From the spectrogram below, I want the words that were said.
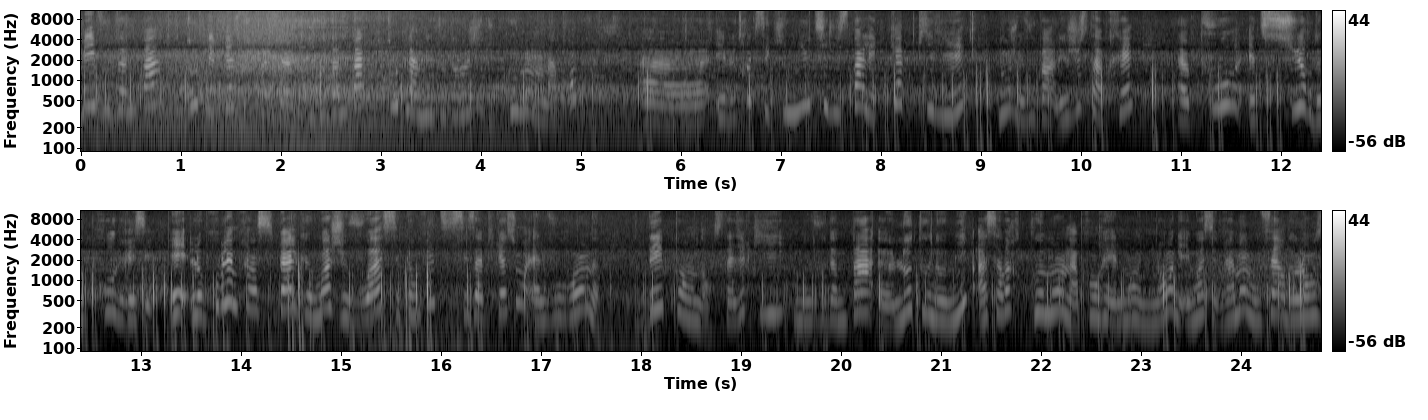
mais ils vous donnent pas toutes les pièces du puzzle, ils vous donnent pas toute la méthodologie du comment on apprend. Et le truc c'est qu'ils n'utilisent pas les quatre piliers dont je vais vous parler juste après euh, pour être sûr de progresser. Et le problème principal que moi je vois, c'est qu'en fait ces applications, elles vous rendent dépendant, c'est-à-dire qu'ils ne vous donnent pas euh, l'autonomie à savoir comment on apprend réellement une langue. Et moi, c'est vraiment mon fer de lance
